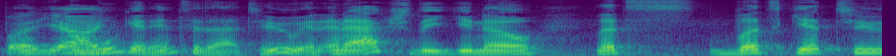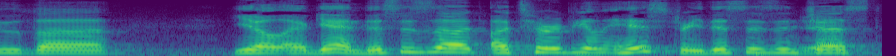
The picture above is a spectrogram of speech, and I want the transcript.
but yeah, And we'll get into that too. And, and actually, you know, let's let's get to the, you know, again, this is a, a turbulent history. This isn't Yeah. just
